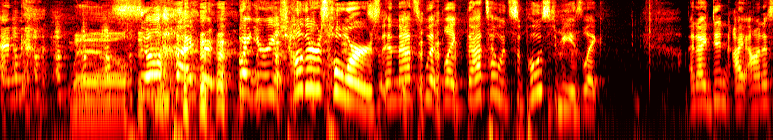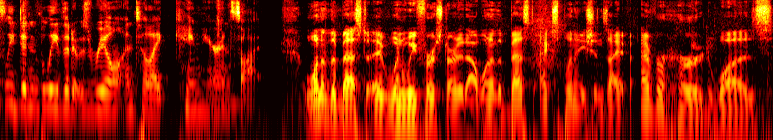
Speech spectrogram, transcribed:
and Well, so I, but you're each other's whores, and that's what like that's how it's supposed to be. Is like, and I didn't. I honestly didn't believe that it was real until I came here and saw it. one of the best uh, when we first started out one of the best explanations i've ever heard was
